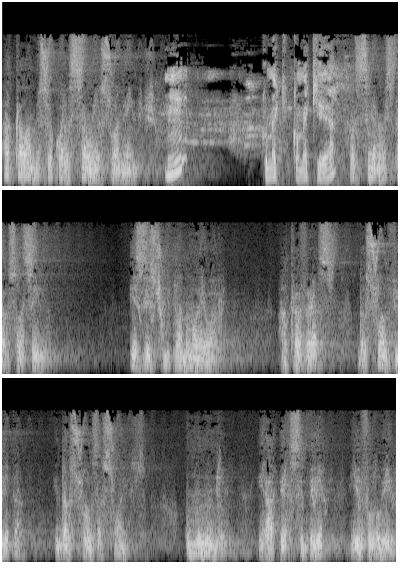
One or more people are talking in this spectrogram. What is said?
Acalme seu coração e a sua mente. Hum? Como é que, como é, que é? Você não está sozinho. Existe um plano maior. Através da sua vida e das suas ações, o mundo irá perceber e evoluir.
